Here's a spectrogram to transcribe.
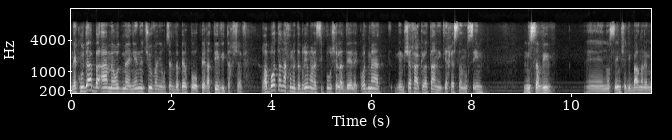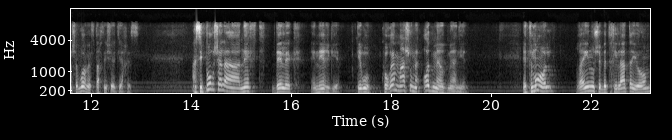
נקודה באה מאוד מעניינת, שוב אני רוצה לדבר פה אופרטיבית עכשיו. רבות אנחנו מדברים על הסיפור של הדלק, עוד מעט בהמשך ההקלטה אני אתייחס לנושאים מסביב, אה, נושאים שדיברנו עליהם השבוע והבטחתי שאתייחס. הסיפור של הנפט, דלק, אנרגיה, תראו, קורה משהו מאוד מאוד מעניין. אתמול ראינו שבתחילת היום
